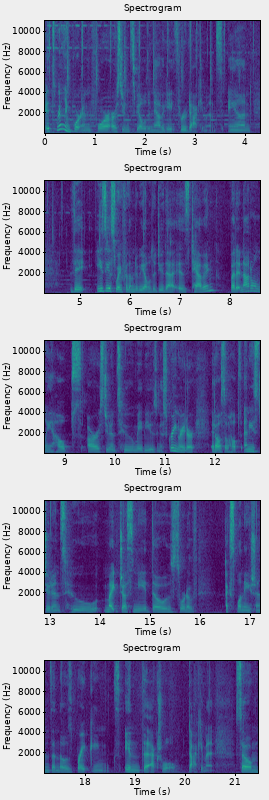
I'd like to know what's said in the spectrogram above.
It's really important for our students to be able to navigate through documents and the easiest way for them to be able to do that is tabbing, but it not only helps our students who may be using a screen reader, it also helps any students who might just need those sort of explanations and those breakings in the actual document. So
